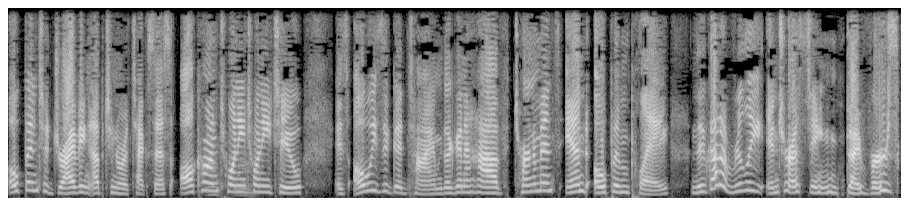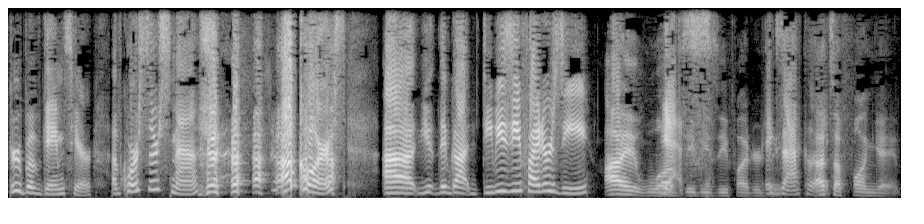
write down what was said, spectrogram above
open to driving up to North Texas, Allcon 2022 is always a good time. They're going to have tournaments and open play. And they've got a really interesting, diverse group of games here. Of course, there's Smash. of course. Uh, you, they've got DBZ Fighter Z. I love Yes. DBZ Fighters. Exactly. That's a fun game.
